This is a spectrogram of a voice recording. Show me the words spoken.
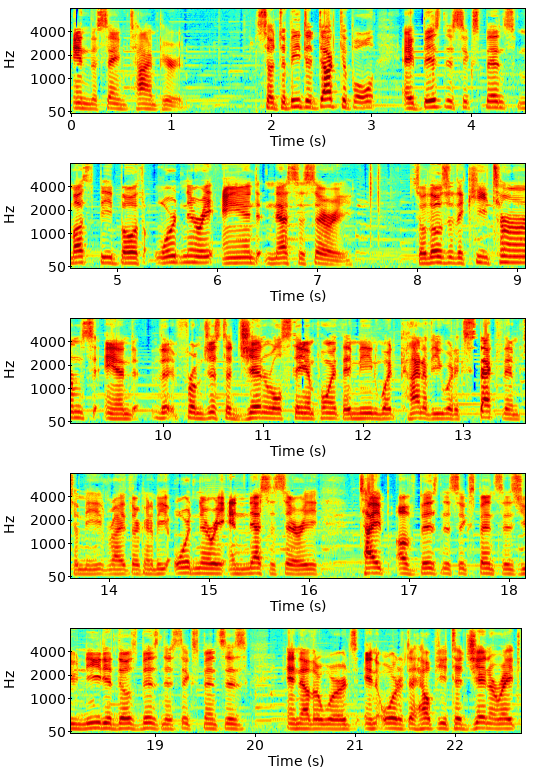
in the same time period. So to be deductible, a business expense must be both ordinary and necessary. So those are the key terms, and the, from just a general standpoint, they mean what kind of you would expect them to mean, right? They're going to be ordinary and necessary type of business expenses. You needed those business expenses, in other words, in order to help you to generate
